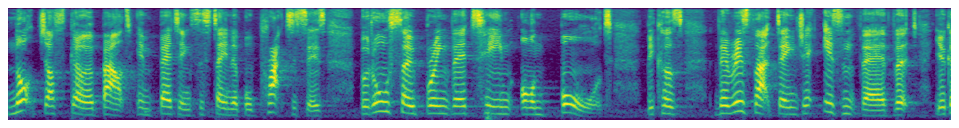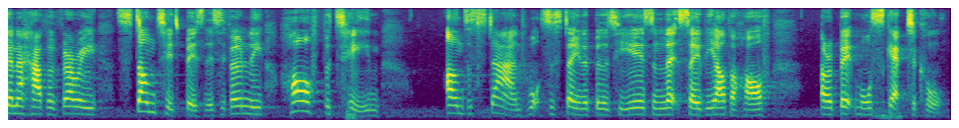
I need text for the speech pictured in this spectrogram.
not just go about embedding sustainable practices, but also bring their team on board? because there is that danger, isn't there, that you're going to have a very stunted business if only half the team understand what sustainability is, and let's say the other half are a bit more skeptical?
